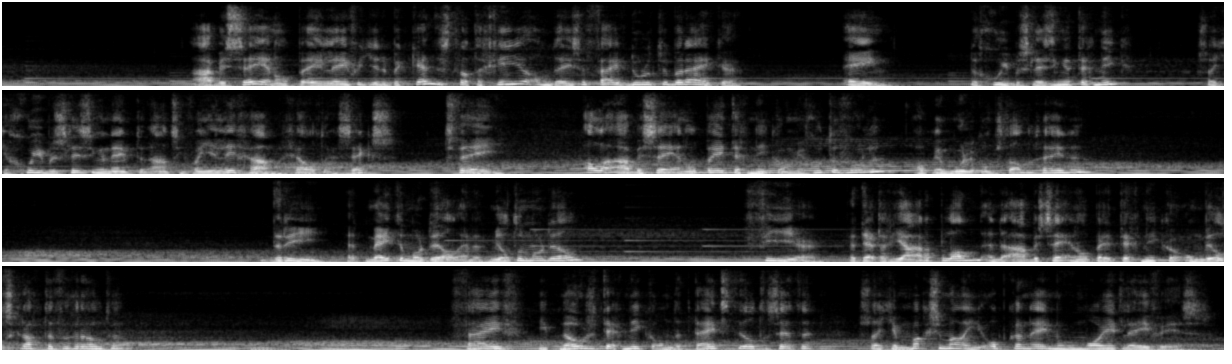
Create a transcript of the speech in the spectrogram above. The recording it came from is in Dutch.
ABC NLP levert je de bekende strategieën om deze vijf doelen te bereiken. 1. De goede beslissingentechniek, zodat je goede beslissingen neemt ten aanzien van je lichaam, geld en seks. 2 alle ABC en NLP technieken om je goed te voelen, ook in moeilijke omstandigheden. 3. Het metermodel en het Milton-model. 4. Het 30 plan en de ABC-NLP technieken om wilskracht te vergroten. 5. Hypnose technieken om de tijd stil te zetten, zodat je maximaal in je op kan nemen hoe mooi het leven is.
